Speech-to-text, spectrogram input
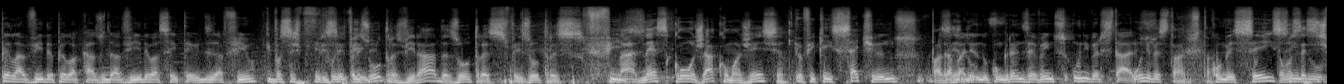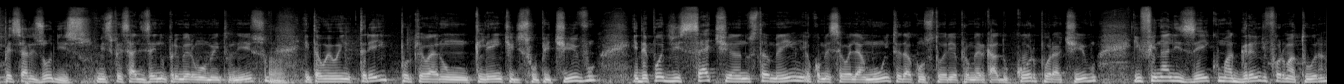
pela vida, pelo acaso da vida, eu aceitei o desafio. E você, e você fez outras viradas? Outras, fez outras? Fiz. Na, nessa, com, já como agência? Eu fiquei sete anos Fazendo... trabalhando com grandes eventos universitários. Universitários, tá. Comecei Então sendo... você se especializou nisso? Me especializei no primeiro momento nisso. Ah. Então eu entrei porque eu era um cliente disruptivo e depois de sete anos também eu comecei a olhar muito da consultoria para o mercado corporativo e finalizei com uma grande formatura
